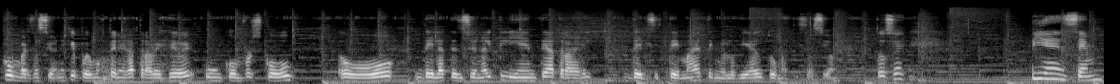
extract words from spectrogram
conversaciones que podemos tener a través de un conference call o de la atención al cliente a través del, sistema de tecnología de automatización. Entonces, piensen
